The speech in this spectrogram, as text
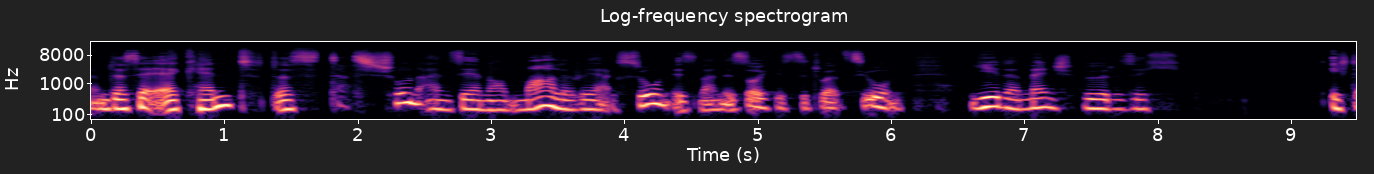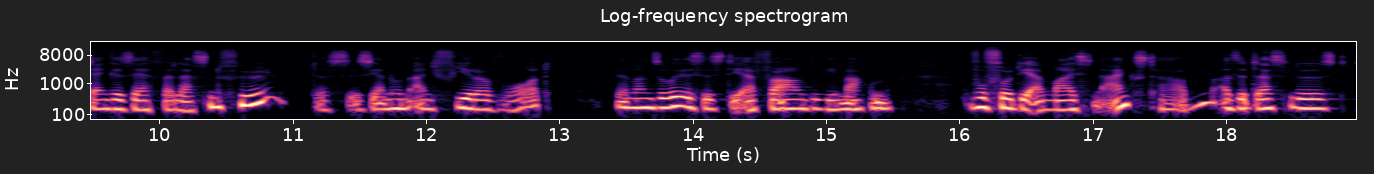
Ähm, dass er erkennt, dass das schon eine sehr normale Reaktion ist in eine solche Situation. Jeder Mensch würde sich, ich denke, sehr verlassen fühlen. Das ist ja nun ein vierer Wort, wenn man so will. Es ist die Erfahrung, die die machen, wovor die am meisten Angst haben. Also das löst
